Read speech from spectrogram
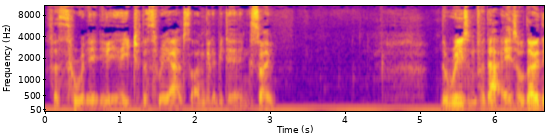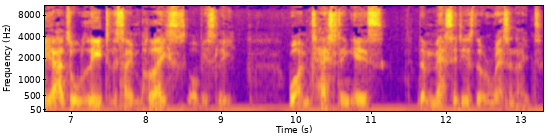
for three in each of the three ads that I'm going to be doing. So the reason for that is although the ads all lead to the same place, obviously, what I'm testing is the messages that resonate.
